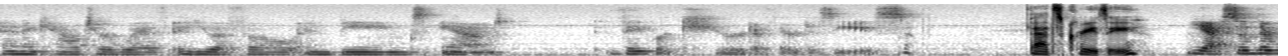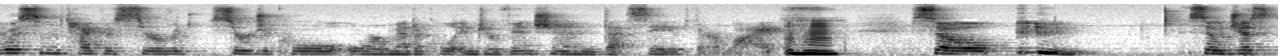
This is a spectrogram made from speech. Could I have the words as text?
an encounter with a UFO and beings, and they were cured of their disease. That's crazy. Yeah, so there was some type of sur- surgical or medical intervention that saved their life. hmm So, so just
